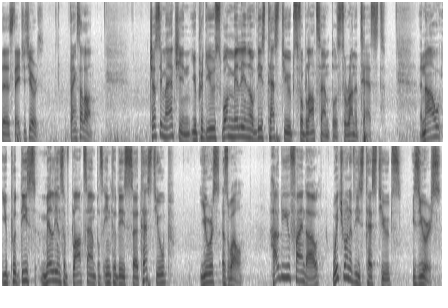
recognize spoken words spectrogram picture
The stage is yours. Thanks a lot. Just imagine you produce one million of these test tubes for blood samples to run a test. And now you put these millions of blood samples into this uh, test tube, yours as well. How do you find out which one of these test tubes is yours?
